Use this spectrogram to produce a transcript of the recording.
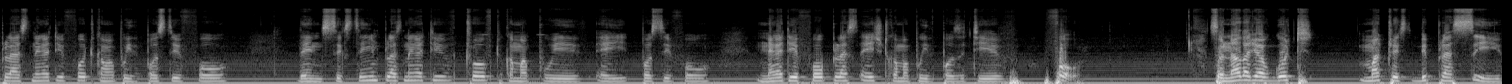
plus negative 4 to come up with positive 4 then 16 plus negative 12 to come up with a positive 4 negative 4 plus 8 to come up with positive 4 so now that you have got matrix B plus C,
